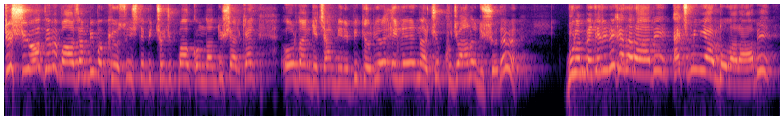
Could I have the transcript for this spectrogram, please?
Düşüyor değil mi? Bazen bir bakıyorsun işte bir çocuk balkondan düşerken oradan geçen biri bir görüyor ellerini açıyor kucağına düşüyor değil mi? Bunun bedeli ne kadar abi? Kaç milyar dolar abi?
